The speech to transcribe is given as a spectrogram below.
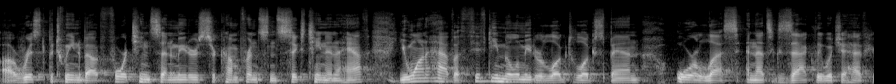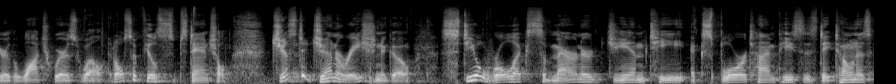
a wrist between about 14 centimeters circumference and 16 and a half, you want to have a 50 millimeter lug-to-lug span or less, and that's exactly what you have here. The watch wears well. It also feels substantial. Just a generation ago, steel Rolex Submariner GMT, Explorer timepieces, Daytonas,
